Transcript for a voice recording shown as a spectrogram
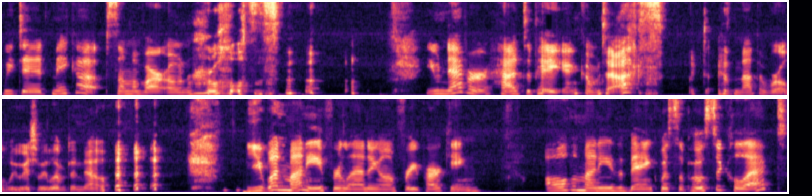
We did make up some of our own rules. you never had to pay income tax. Like, isn't that the world we wish we lived in now? you won money for landing on free parking. All the money the bank was supposed to collect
